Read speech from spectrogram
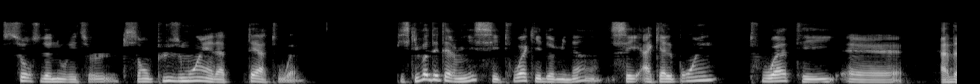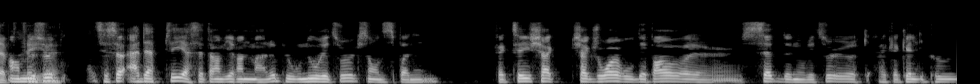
sources de nourriture qui sont plus ou moins adaptées à toi. Puis ce qui va déterminer si c'est toi qui es dominant, c'est à quel point toi, t'es euh, en mesure, c'est ça, adapté à cet environnement-là, puis aux nourritures qui sont disponibles. Fait que tu sais, chaque, chaque joueur au départ a un set de nourriture avec lequel il peut,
